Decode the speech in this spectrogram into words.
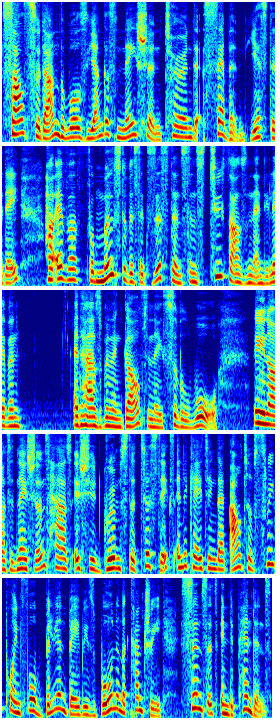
South Sudan, the world's youngest nation, turned seven yesterday. However, for most of its existence since 2011, it has been engulfed in a civil war. The United Nations has issued grim statistics indicating that out of 3.4 billion babies born in the country since its independence,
